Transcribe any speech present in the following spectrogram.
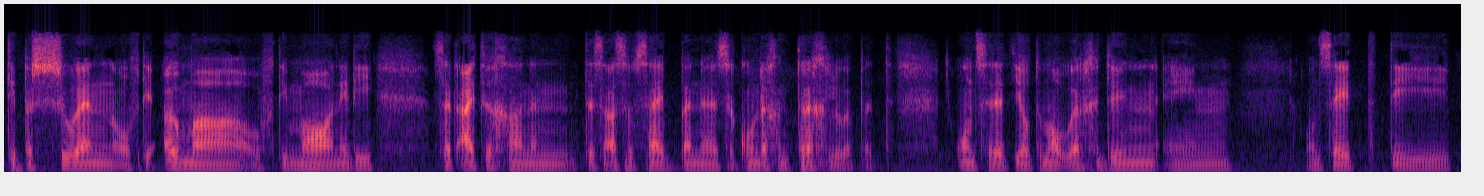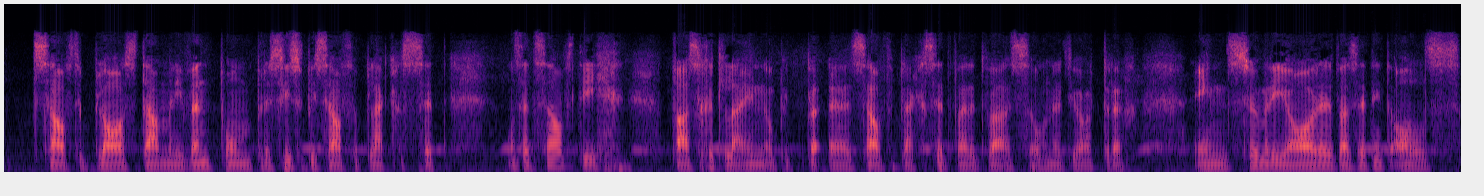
die persoon of die ouma of die ma net die het uitgegaan en dit is asof sy binne 'n sekonde gaan terugloop het. Ons het dit heeltemal oorgedoen en ons het die selfs die plaasdam en die windpomp presies op dieselfde plek gesit. Ons het selfs die wasgoedlyn op dieselfde uh, plek gesit wat dit was 100 jaar terug. En so met die jare was dit net als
